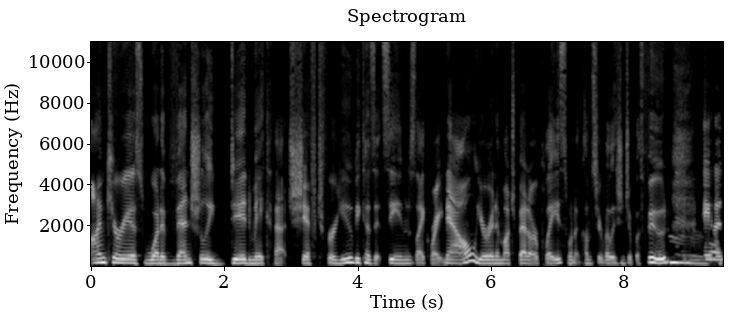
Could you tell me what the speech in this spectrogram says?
I'm curious what eventually did make that shift for you because it seems like right now you're in a much better place when it comes to your relationship with food. Mm. And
